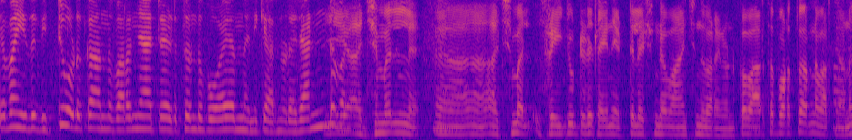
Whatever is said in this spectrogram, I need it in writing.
ഇവൻ ഇത് വിറ്റ് കൊടുക്കാമെന്ന് പറഞ്ഞാറ്റ എടുത്തുകൊണ്ട് പോയെന്ന് എനിക്ക് അറിഞ്ഞൂടെ. രണ്ട് അജ്മലിന് അജ്മൽ ശ്രീജുട്ടിയുടെ കയ്യിൽ നിന്ന് എട്ട് ലക്ഷം രൂപ വാങ്ങിച്ചെന്ന് പറയുന്നുണ്ട്. ഇപ്പോൾ വാർത്ത പുറത്തു പറഞ്ഞ വാർത്തയാണ്.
